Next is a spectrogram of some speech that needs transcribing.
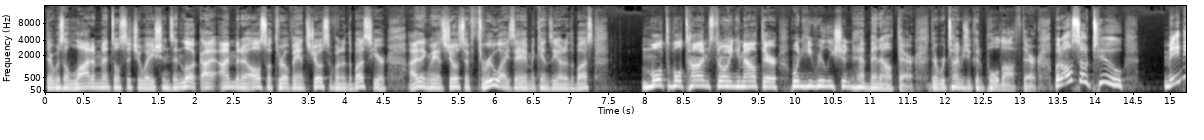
There was a lot of mental situations. And look, I, I'm going to also throw Vance Joseph under the bus here. I think Vance Joseph threw Isaiah McKenzie under the bus multiple times throwing him out there when he really shouldn't have been out there. There were times you could have pulled off there. But also, too, maybe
